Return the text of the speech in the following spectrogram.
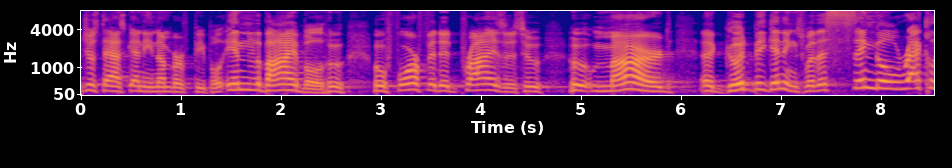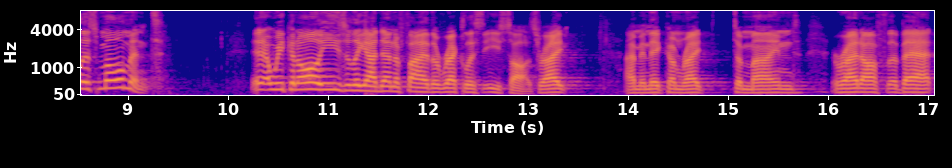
Just ask any number of people in the Bible who, who forfeited prizes, who, who marred uh, good beginnings with a single reckless moment. You know, we can all easily identify the reckless Esau's, right? I mean, they come right to mind right off the bat.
